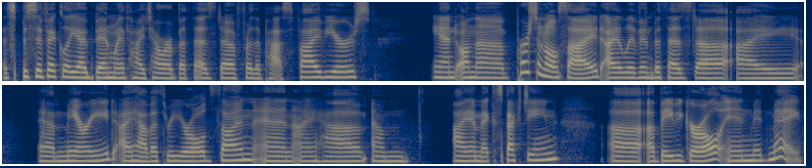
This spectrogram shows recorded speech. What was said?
Uh, specifically, I've been with Hightower Bethesda for the past five years. And on the personal side, I live in Bethesda. I am married. I have a three-year-old son, and I have um, I am expecting uh, a baby girl in mid May.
